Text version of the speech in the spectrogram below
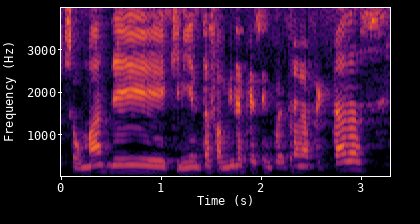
Son más de 500 familias que se encuentran afectadas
